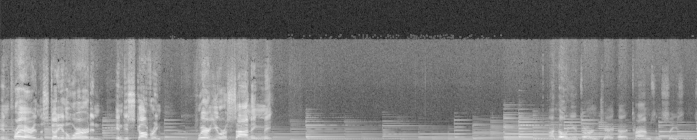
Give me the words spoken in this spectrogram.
In prayer, in the study of the Word, in, in discovering where you're assigning me. I know you turn cha- uh, times and seasons.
